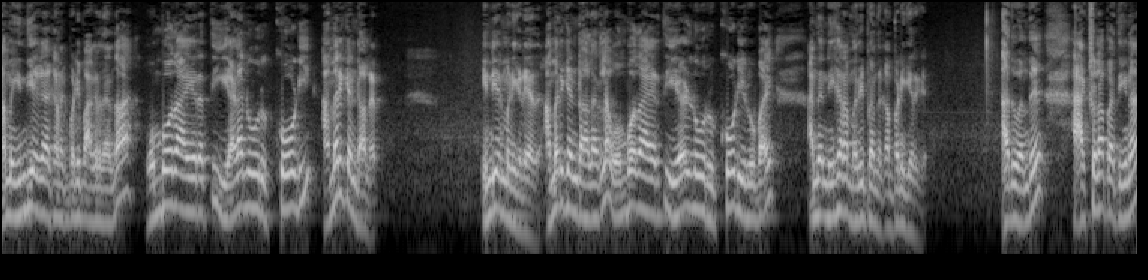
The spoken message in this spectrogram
நம்ம இந்திய கணக்குப்படி பார்க்குறதா இருந்தால் ஒம்பதாயிரத்தி எழுநூறு கோடி அமெரிக்கன் டாலர். இந்தியன் மணி கிடையாது. அமெரிக்கன் டாலரில் ஒம்பதாயிரத்தி எழுநூறு கோடி ரூபாய் அந்த நிகர மதிப்பு அந்த கம்பெனிக்கு இருக்குது அது வந்து ஆக்சுவலாக பார்த்தீங்கன்னா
